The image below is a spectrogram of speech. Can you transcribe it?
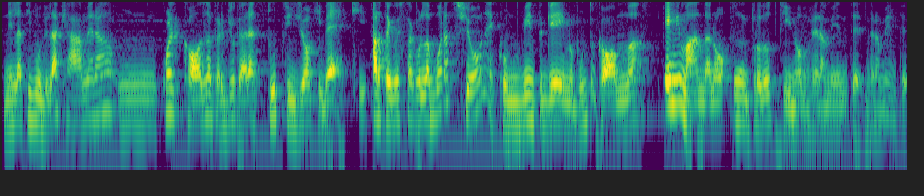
nella tv della camera un qualcosa per giocare a tutti i giochi vecchi. Parte questa collaborazione con vintgame.com e mi mandano un prodottino veramente veramente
